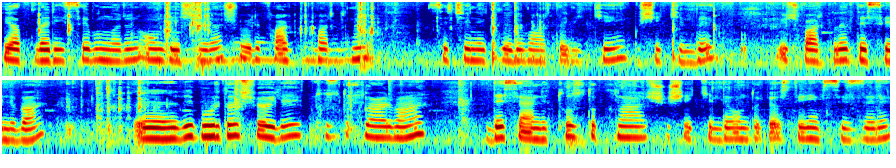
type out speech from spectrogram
fiyatları ise bunların 15 lira. Şöyle farklı farklı seçenekleri var tabii ki. Bu şekilde. Üç farklı deseni var. E, ve burada şöyle tuzluklar var. Desenli tuzluklar. Şu şekilde onu da göstereyim sizlere.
